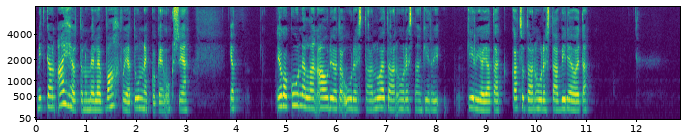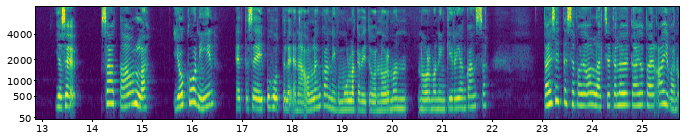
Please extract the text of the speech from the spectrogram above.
mitkä on aiheuttanut meille vahvoja tunnekokemuksia. Ja joko kuunnellaan audiota uudestaan, luetaan uudestaan kir- kirjoja tai katsotaan uudestaan videoita. Ja se saattaa olla joko niin, että se ei puhuttele enää ollenkaan, niin kuin mulla kävi tuon Norman, Normanin kirjan kanssa. Tai sitten se voi olla, että sieltä löytää jotain aivan,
